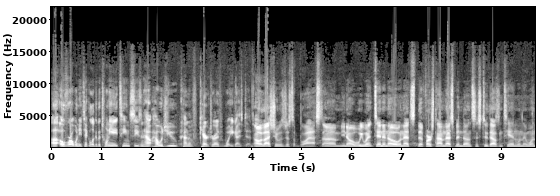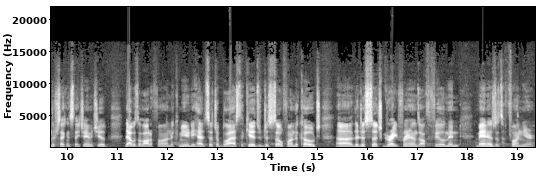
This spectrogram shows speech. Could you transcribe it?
Uh, overall, when you take a look at the 2018 season, how, how would you kind of characterize what you guys did? Oh, last year was just a blast. Um, you know, we went 10 and 0, and that's the first time that's been done since 2010 when they won their second state championship. That was a lot of fun. The community had such a blast. The kids are just so fun to coach. Uh, they're just such great friends off the field, and then man, it was just a fun year.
